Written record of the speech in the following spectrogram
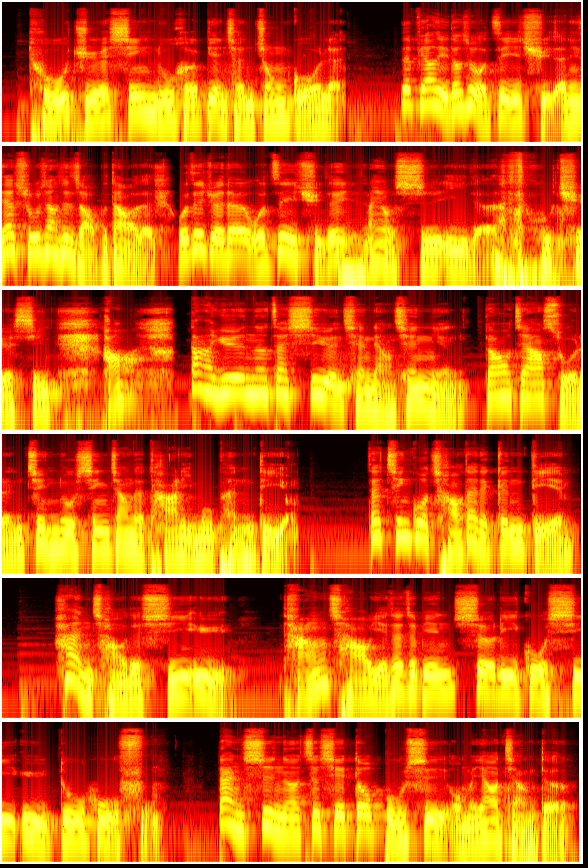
“突厥心如何变成中国人”。这标题都是我自己取的，你在书上是找不到的。我就觉得我自己取的也蛮有诗意的。突厥心，好，大约呢，在西元前两千年，高加索人进入新疆的塔里木盆地哦。在经过朝代的更迭，汉朝的西域，唐朝也在这边设立过西域都护府。但是呢，这些都不是我们要讲的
